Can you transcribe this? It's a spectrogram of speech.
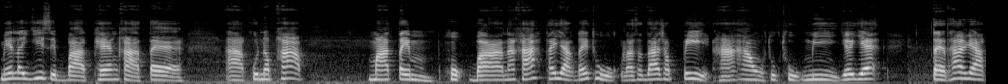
เม็ดละ 20 บาทแพงค่ะ แต่อ่าคุณภาพมาเต็ม 6 บาร์นะคะ ถ้าอยากได้ถูก Lazada s h o p e e หาเอาถูกๆมีเยอะแยะ แต่ถ้าอยาก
